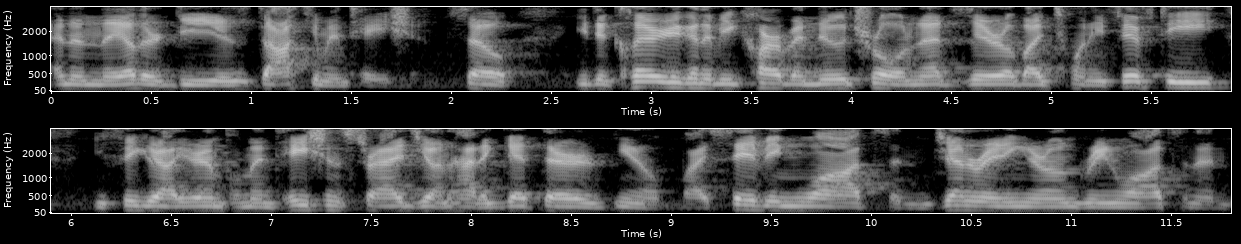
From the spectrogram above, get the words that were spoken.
and then the other D is documentation. So you declare you're going to be carbon neutral or net zero by 2050. You figure out your implementation strategy on how to get there. You know, by saving watts and generating your own green watts, and then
